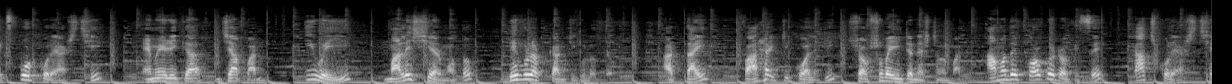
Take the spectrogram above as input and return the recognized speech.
এক্সপোর্ট করে আসছি আমেরিকা, জাপান, ইউএই, মালয়েশিয়ার মতো ডেভেলপড কান্ট্রিগুলোতেও। আর তাই আইটি কোয়ালিটি সবসময় ইন্টারন্যাশনাল মানে আমাদের কর্পোরেট অফিসে কাজ করে আসছে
